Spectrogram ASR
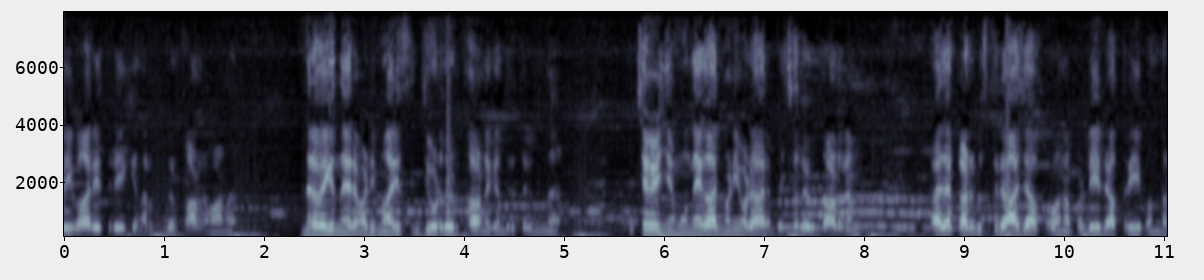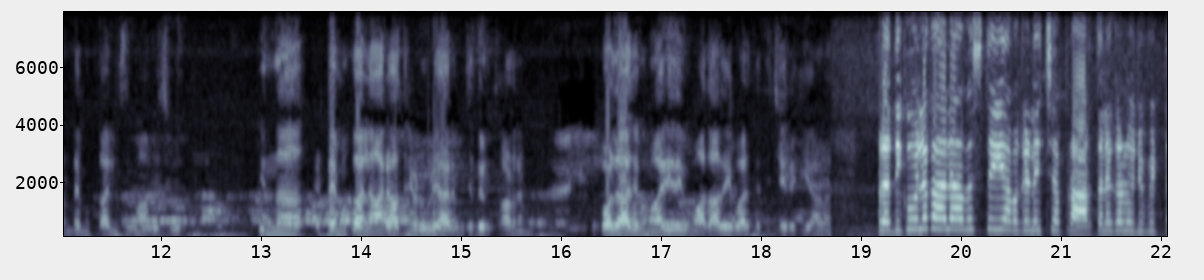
ദൈവാലയത്തിലേക്ക് നടത്തുന്ന തീർത്ഥാടനമാണ്. ഇന്നലെ വൈകുന്നേരം അടിമാലി സിഞ്ചിയോട് തീർത്ഥാടന കേന്ദ്രത്തിൽ നിന്ന് ഉച്ചകഴിഞ്ഞ് മൂന്നേകാൽ മണിയോടെ ആരംഭിച്ച തീർത്ഥാടനം രാജാക്കാട് ക്രിസ്തുരാജ പള്ളിയിൽ രാത്രി പന്ത്രണ്ടേ മുക്കാലിന് സമാപിച്ചു. ഇന്ന് എട്ടേ മുക്കാലിന് ആരാധനയോടുകൂടി ആരംഭിച്ച തീർത്ഥാടനം ഇപ്പോൾ രാജകുമാരി ദൈവമാതാ ദൈവാലയത്തിൽ എത്തിച്ചേരുകയാണ്. പ്രതികൂല കാലാവസ്ഥയെ അവഗണിച്ച പ്രാർത്ഥനകൾ ഉരുവിട്ട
